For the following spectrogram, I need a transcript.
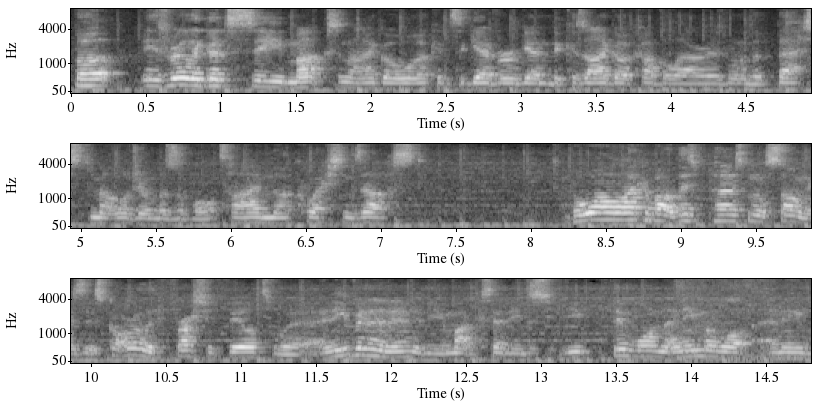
But it's really good to see Max and Iggor working together again because Iggor Cavalera is one of the best metal drummers of all time, no questions asked. But what I like about this personal song is it's got a really freshy feel to it, and even in an interview, Max said he just he didn't want any melo any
